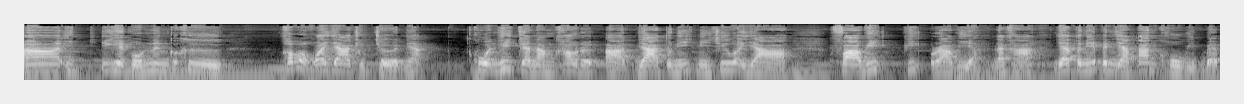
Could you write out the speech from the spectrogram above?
อ่าอีกอีกเหตุผลหนึ่งก็คือเขาบอกว่ายาฉุกเฉินเนี่ยควรที่จะนำเข้ายอ่ายาตัวนี้มีชื่อว่ายาฟาวิพิราเวียนะคะ ยาตัวนี้เป็นยาต้านโควิดแบบ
